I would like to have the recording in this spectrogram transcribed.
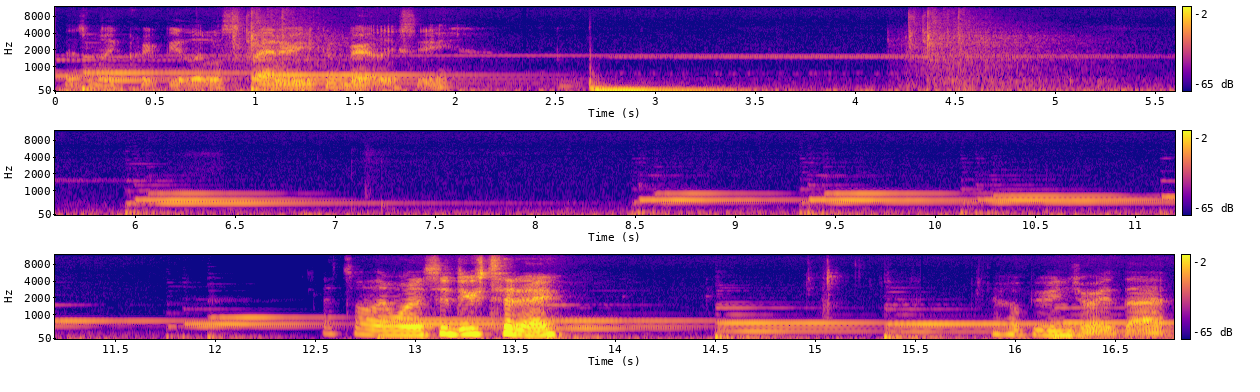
There's my creepy little spider you can barely see. That's all I wanted to do today. I hope you enjoyed that.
